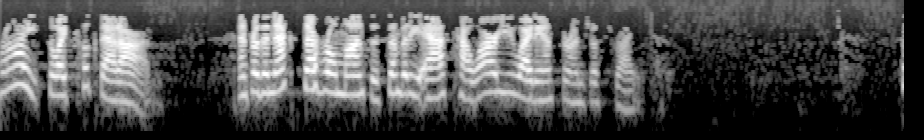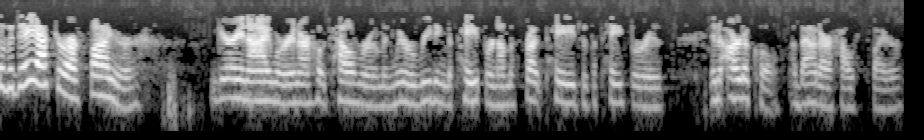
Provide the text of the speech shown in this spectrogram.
right. So I took that on. And for the next several months, if somebody asked, How are you? I'd answer, I'm just right. So the day after our fire, Gary and I were in our hotel room and we were reading the paper, and on the front page of the paper is an article about our house fire.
